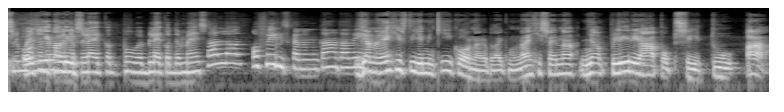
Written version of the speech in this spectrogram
συγκεκριμένων όχι για να που, είναι δεις. μπλέκον- που εμπλέκονται μέσα, αλλά οφείλεις κανονικά να τα δεις. Για να έχεις τη γενική εικόνα, ρε παιδάκι μου, να έχεις μια πλήρη άποψη του Α,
